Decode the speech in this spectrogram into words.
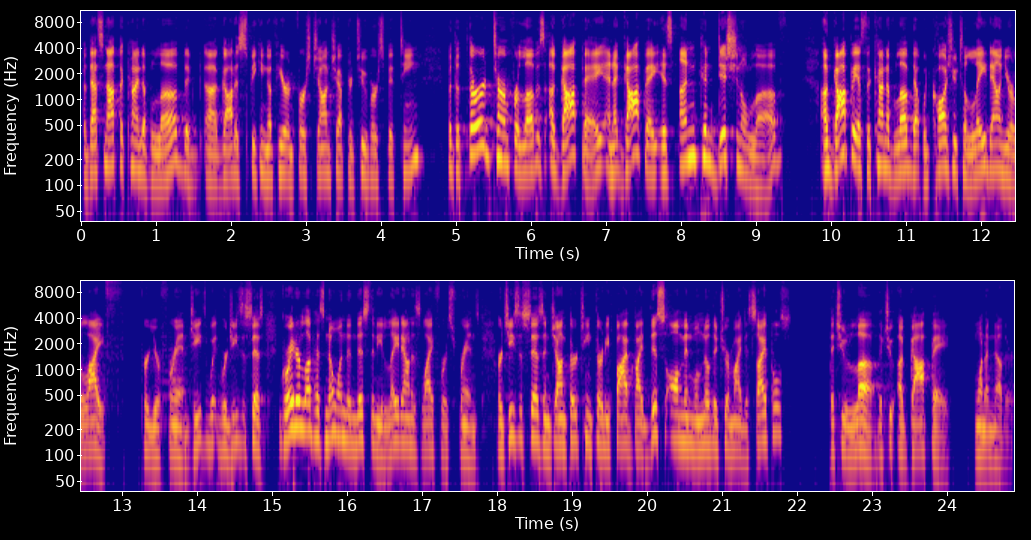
But that's not the kind of love that uh, God is speaking of here in 1 John chapter two, verse 15. But the third term for love is agape, and agape is unconditional love. Agape is the kind of love that would cause you to lay down your life for your friend. Jesus, where Jesus says, Greater love has no one than this, than he lay down his life for his friends. Or Jesus says in John 13 35, By this all men will know that you are my disciples, that you love, that you agape one another.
